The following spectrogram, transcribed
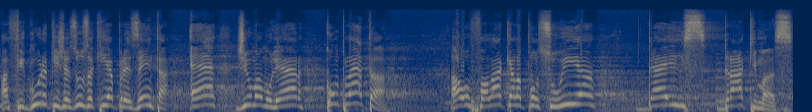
a figura que Jesus aqui apresenta é de uma mulher completa. Ao falar que ela possuía dez dracmas,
